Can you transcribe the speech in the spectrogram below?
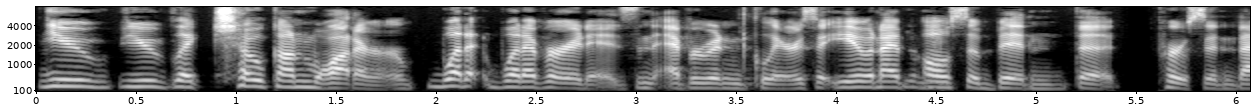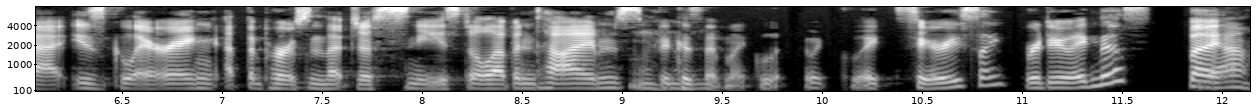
you you like choke on water, what whatever it is, and everyone glares at you. And I've Mhm. also been the person that is glaring at the person that just sneezed eleven times because I'm like, like, like seriously, we're doing this, but yeah,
